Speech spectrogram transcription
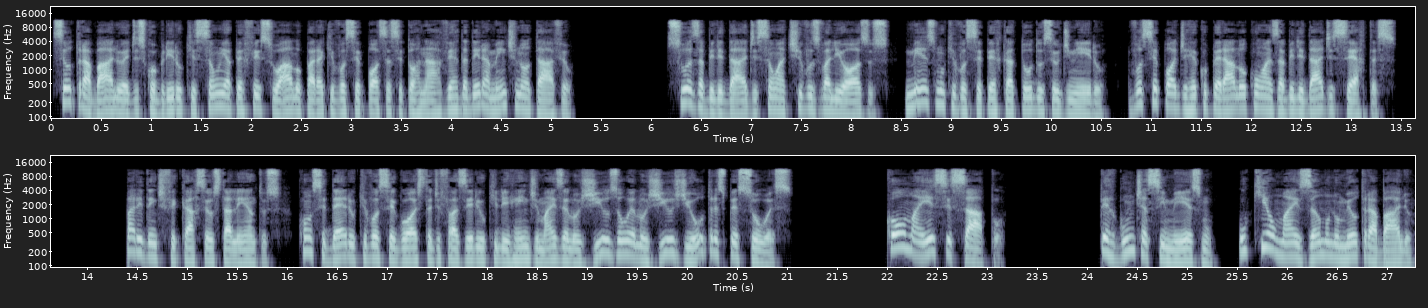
seu trabalho é descobrir o que são e aperfeiçoá-lo para que você possa se tornar verdadeiramente notável. Suas habilidades são ativos valiosos, mesmo que você perca todo o seu dinheiro, você pode recuperá-lo com as habilidades certas. Para identificar seus talentos, considere o que você gosta de fazer e o que lhe rende mais elogios ou elogios de outras pessoas. Coma esse sapo. Pergunte a si mesmo: o que eu mais amo no meu trabalho?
